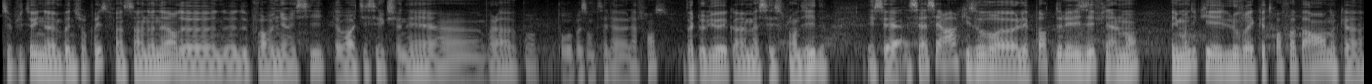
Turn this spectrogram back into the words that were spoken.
C'est plutôt une bonne surprise. Enfin, c'est un honneur de, pouvoir venir ici, d'avoir été sélectionné euh, voilà, pour, représenter la, France. En fait, le lieu est quand même assez splendide et c'est assez rare qu'ils ouvrent euh, les portes de l'Elysée finalement. ils m'ont dit qu'ils l'ouvraient que trois fois par an, donc, euh,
